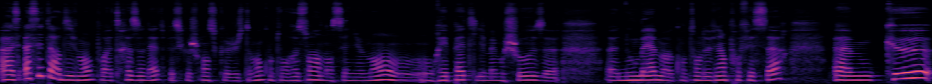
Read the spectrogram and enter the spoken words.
as- assez tardivement, pour être très honnête, parce que je pense que justement quand on reçoit un enseignement, on, répète les mêmes choses euh, nous-mêmes quand on devient professeur, qu'il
